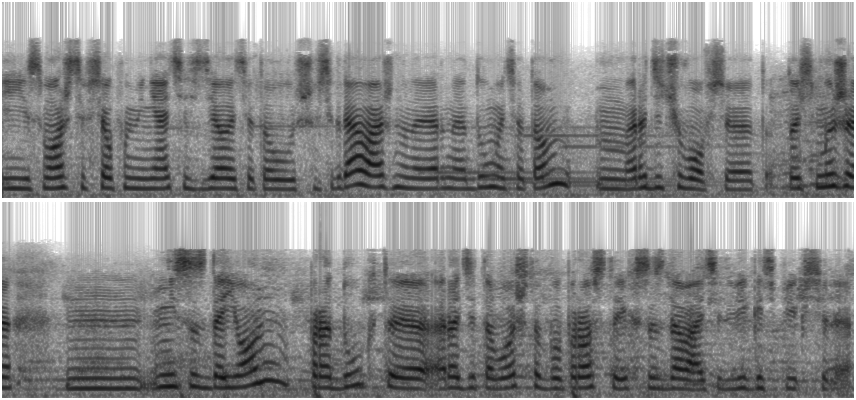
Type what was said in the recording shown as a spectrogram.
и сможете все поменять и сделать это лучше. Всегда важно, наверное, думать о том, ради чего все это. То есть мы же не создаем продукты ради того, чтобы просто их создавать и двигать пиксели.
